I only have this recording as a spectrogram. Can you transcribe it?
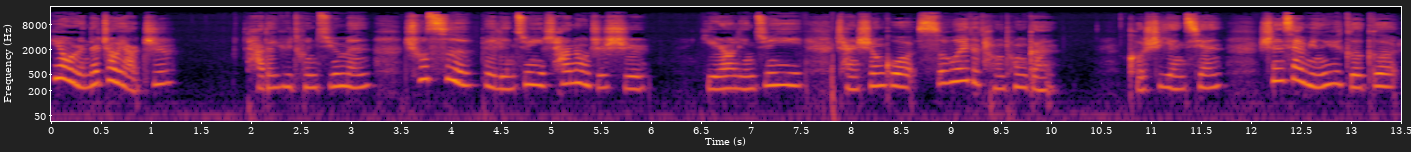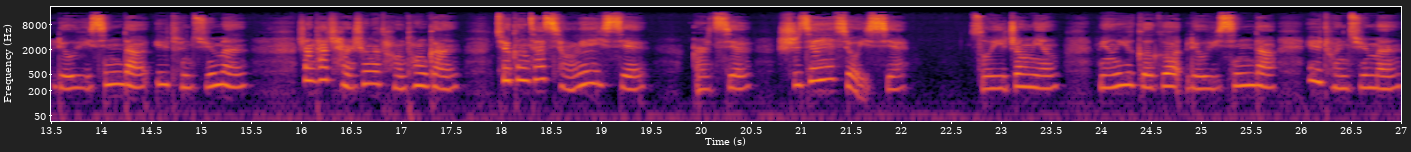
诱人的赵雅芝。她的玉臀菊门初次被林君逸插弄之时。也让林俊逸产生过丝微的疼痛感，可是眼前身下明玉格格刘雨欣的玉臀菊门，让他产生的疼痛感却更加强烈一些，而且时间也久一些，足以证明明玉格格刘雨欣的玉臀菊门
